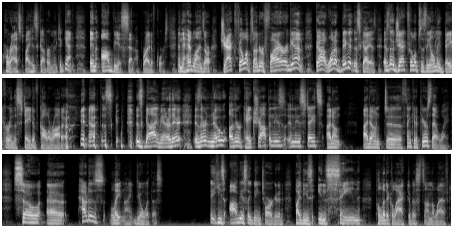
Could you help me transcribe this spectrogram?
harassed by his government again. An obvious setup, right? Of course. And the headlines are Jack Phillips under fire again. God, what a bigot this guy is. As though Jack Phillips is the only baker in the state of Colorado. you know, this, this guy, man, are there, is there no other cake shop in these, in these states? I don't, I don't uh, think it appears that way. So, uh, how does late night deal with this? He's obviously being targeted by these insane political activists on the left.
